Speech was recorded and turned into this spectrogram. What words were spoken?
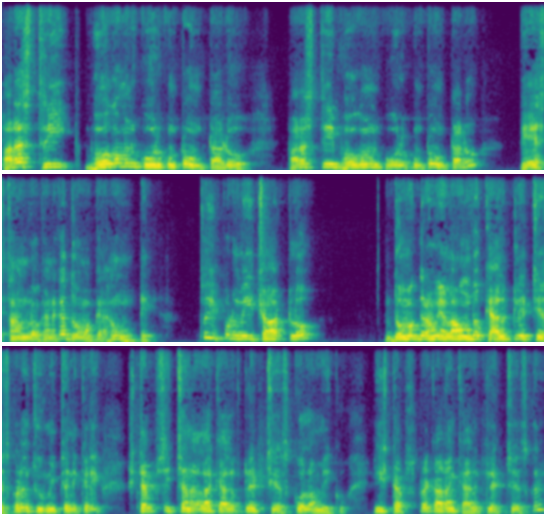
పరస్త్రీ భోగమును కోరుకుంటూ ఉంటాడు పరస్త్రీ భోగమును కోరుకుంటూ ఉంటాడు వ్యయస్థానంలో కనుక ధూమగ్రహం ఉంటే. సో ఇప్పుడు మీ చార్ట్లో ధూమగ్రహం ఎలా ఉందో క్యాలిక్యులేట్ చేసుకోవడం చూపించాను ఇక్కడ స్టెప్స్ ఇచ్చాను. ఎలా క్యాలిక్యులేట్ చేసుకోవాలా మీకు. ఈ స్టెప్స్ ప్రకారం క్యాలిక్యులేట్ చేసుకుని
